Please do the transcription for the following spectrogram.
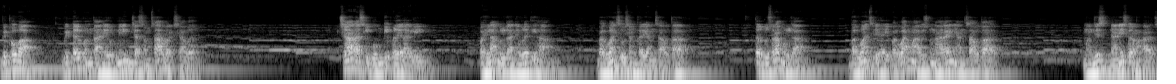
विठोबा विठ्ठल पंत आणि रुक्मिणींच्या संसार वृक्षावर चार अशी गोमटी फळे लागली. पहिला मुलगा निवृत्ती हा. भगवान शिवशंकर यांचा अवतार. तर दुसरा मुलगा भगवान श्रीहरी भगवान महाविष्णू नारायण यांचा अवतार. म्हणजेच ज्ञानेश्वर महाराज.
